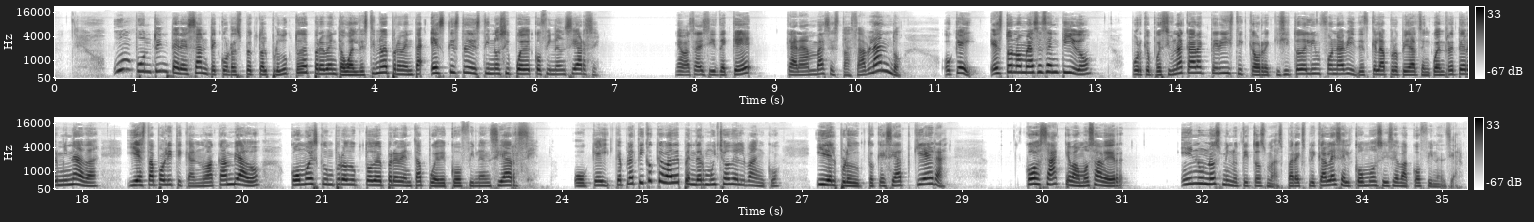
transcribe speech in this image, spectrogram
Un punto interesante con respecto al producto de preventa o al destino de preventa es que este destino sí puede cofinanciarse. Me vas a decir de qué carambas estás hablando. Ok, esto no me hace sentido porque pues si una característica o requisito del Infonavit es que la propiedad se encuentre terminada y esta política no ha cambiado, ¿cómo es que un producto de preventa puede cofinanciarse? Ok, te platico que va a depender mucho del banco y del producto que se adquiera, cosa que vamos a ver en unos minutitos más para explicarles el cómo sí se va a cofinanciar.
